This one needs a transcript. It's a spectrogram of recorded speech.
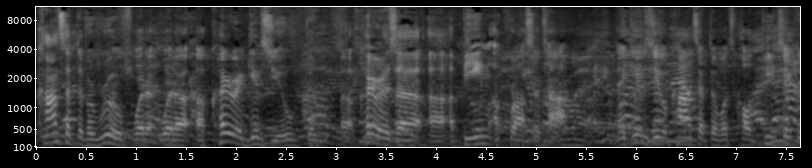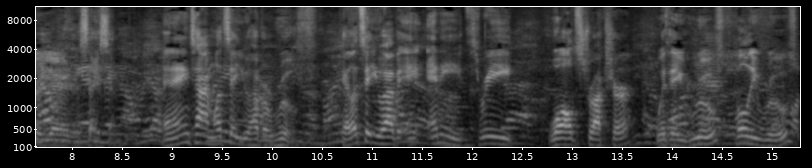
concept of a roof, what a, what a, a kaira gives you, the a kaira is a, a, beam across the top. That gives you a concept of what's called pitik or yerid And anytime, let's say you have a roof. Okay, let's say you have a, any three walled structure with a roof, fully roofed.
